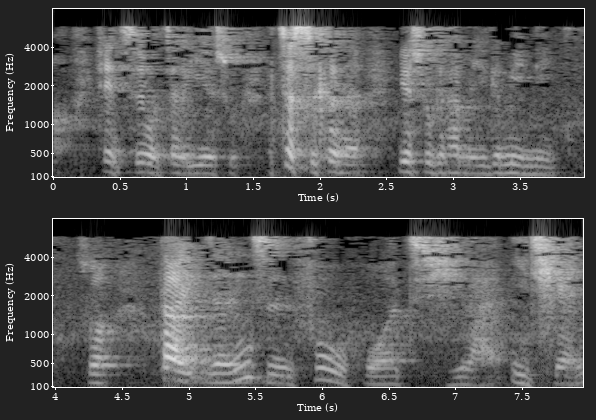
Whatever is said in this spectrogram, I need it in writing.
啊，现在只有这个耶稣。这时刻呢，耶稣给他们一个命令，说在人子复活起来以前，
